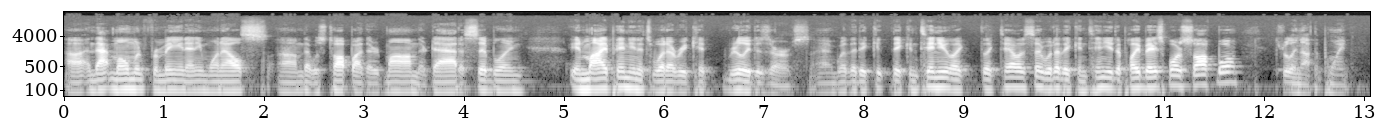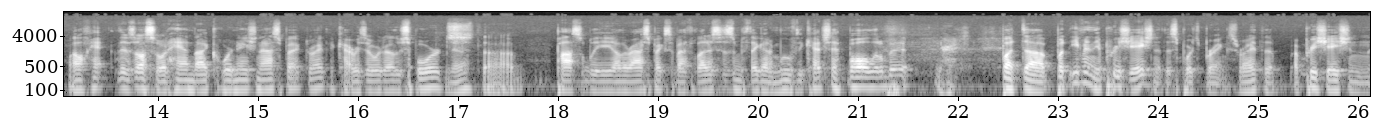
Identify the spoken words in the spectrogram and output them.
uh, and that moment for me and anyone else um, that was taught by their mom, their dad, a sibling in my opinion, it's what every kid really deserves. And whether they they continue, like like Taylor said, whether they continue to play baseball or softball, it's really not the point. Well, ha- there's also a hand-eye coordination aspect, right? That carries over to other sports. Yeah. Uh, possibly other aspects of athleticism if they got to move to catch that ball a little bit. Right. But uh, but even the appreciation that the sports brings, right? The appreciation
